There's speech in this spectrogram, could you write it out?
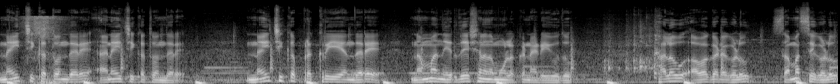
ನೈಚಿಕ ತೊಂದರೆ ಅನೈಚ್ಛಿಕ ತೊಂದರೆ. ನೈಚಿಕ ಪ್ರಕ್ರಿಯೆ ಎಂದರೆ ನಮ್ಮ ನಿರ್ದೇಶನದ ಮೂಲಕ ನಡೆಯುವುದು. ಹಲವು ಅವಘಡಗಳು, ಸಮಸ್ಯೆಗಳು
